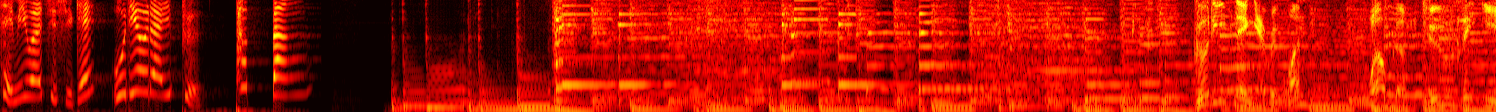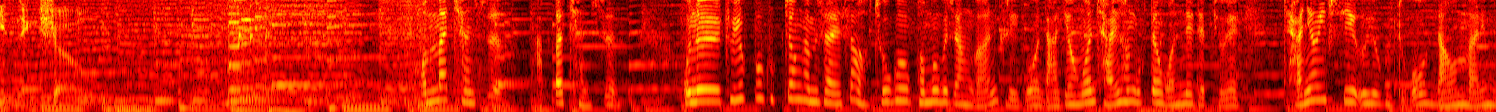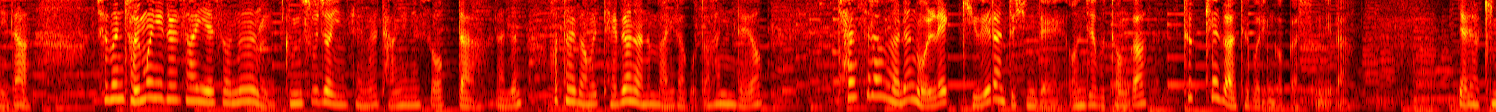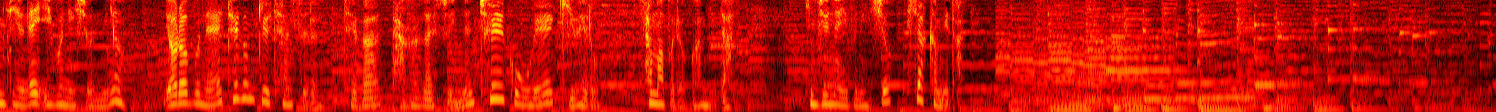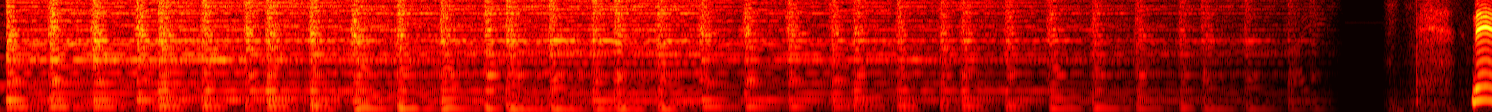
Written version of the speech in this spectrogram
재미와 지식의 오디오 life 팟빵 Good evening, everyone. Welcome to the evening show. 엄마 찬스, 아빠 찬스. 오늘 교육부 국정감사에서 조국 법무부 장관 그리고 나경원 자유한국당 원내대표의 자녀 입시 의혹을 두고 나온 말입니다. 최근 젊은이들 사이에서는 금수저 인생을 당해낼 수 없다라는 허탈감을 대변하는 말이라고도 하는데요. 찬스란 말은 원래 기회란 뜻인데 언제부턴가 특혜가 돼버린 것 같습니다. 야, 김지윤의 이브닝 쇼는요. 여러분의 퇴근길 찬스를 제가 다가갈 수 있는 최고의 기회로 삼아보려고 합니다. 김지윤의 이브닝 쇼 시작합니다.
